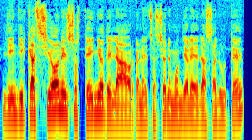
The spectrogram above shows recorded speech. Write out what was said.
l'indicazione e il sostegno dell'Organizzazione Mondiale della Salute.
